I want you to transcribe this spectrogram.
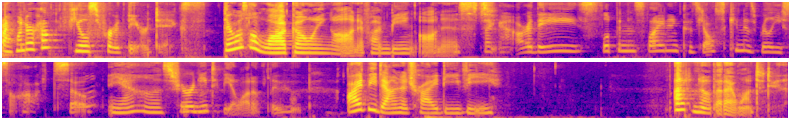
I wonder how it feels for their dicks. There was a lot going on, if I'm being honest. Like, are they slipping and sliding? Because y'all skin is really soft, so yeah, that's there would true. need to be a lot of lube. I'd be down to try DV. I don't know that I want to do that.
